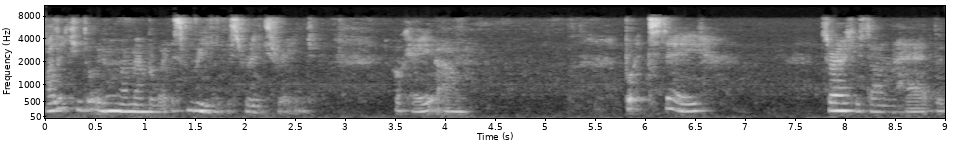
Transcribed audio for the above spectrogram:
I literally don't even remember it. It's really, it's really strange. Okay, um, but today Sorry I starting my hair, the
